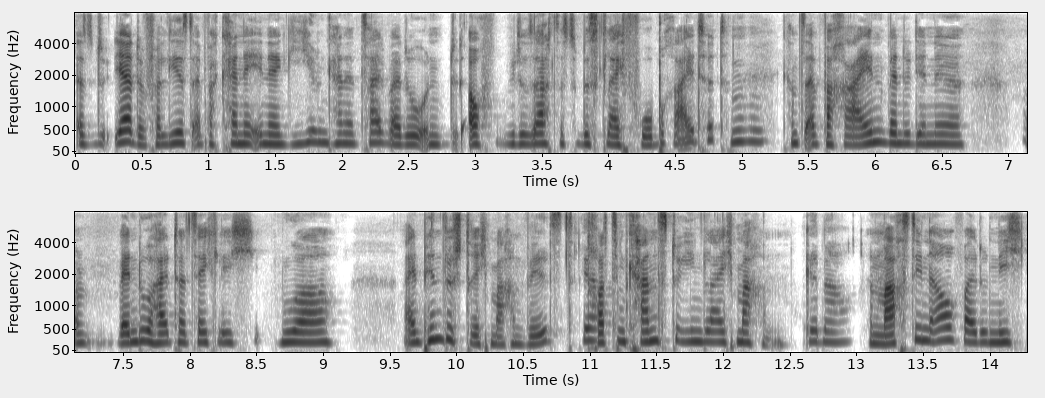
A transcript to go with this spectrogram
also du, ja, du verlierst einfach keine Energie und keine Zeit, weil du, und auch wie du sagtest, du bist gleich vorbereitet, mhm. kannst einfach rein, wenn du dir eine, und wenn du halt tatsächlich nur einen Pinselstrich machen willst, ja. trotzdem kannst du ihn gleich machen. Genau. Und machst ihn auch, weil du nicht,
